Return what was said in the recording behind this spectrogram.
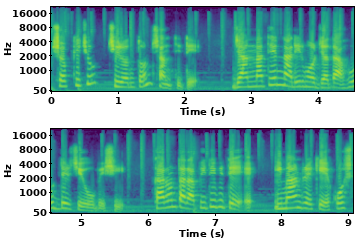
সবকিছু চিরন্তন শান্তিতে। জান্নাতের নারীর মর্যাদা হুরদের চেয়েও বেশি, কারণ তারা পৃথিবীতে ইমান রেখে কষ্ট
